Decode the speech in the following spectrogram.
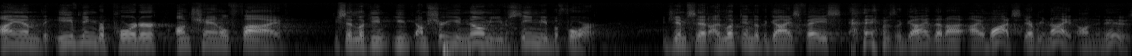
I am the evening reporter on Channel 5. He said, Look, you, you, I'm sure you know me. You've seen me before. And Jim said, I looked into the guy's face. and it was a guy that I, I watched every night on the news.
